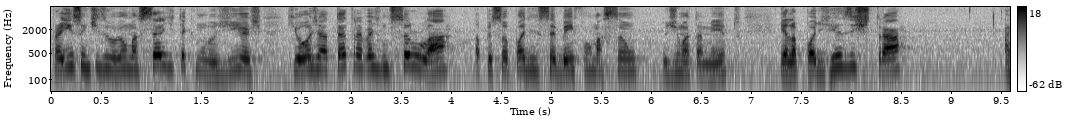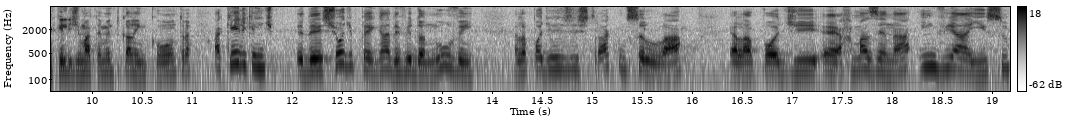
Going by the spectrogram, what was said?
Para isso a gente desenvolveu uma série de tecnologias que hoje até através de um celular a pessoa pode receber informação do desmatamento e ela pode registrar aquele desmatamento que ela encontra, aquele que a gente deixou de pegar devido à nuvem, ela pode registrar com o celular, ela pode é, armazenar e enviar isso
